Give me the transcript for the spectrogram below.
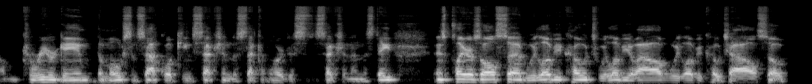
um, career game, the most in Sac Joaquin section, the second largest section in the state. And his players all said, "We love you, Coach. We love you, Al. We love you, Coach Al." So,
